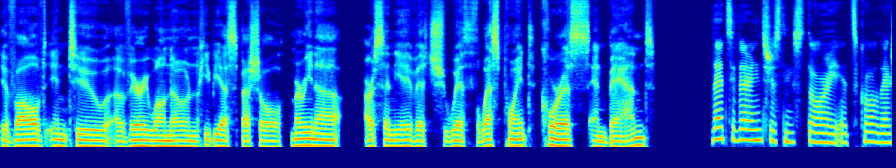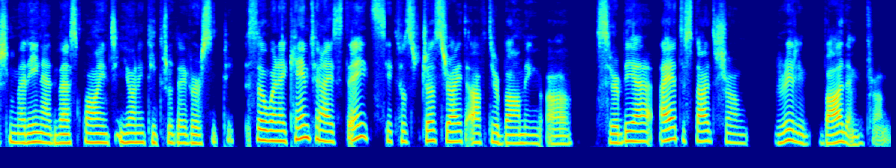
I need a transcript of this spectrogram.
evolved into a very well known PBS special, Marina Arsenijevic with West Point chorus and band? That's a very interesting story. It's called actually Marina at West Point, Unity Through Diversity. So when I came to the United States, it was just right after bombing of Serbia. I had to start from really bottom from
